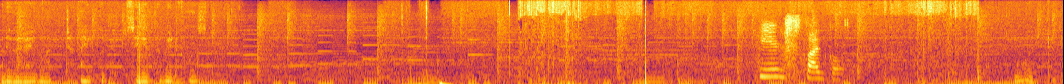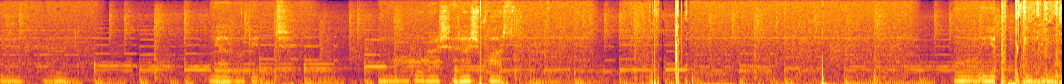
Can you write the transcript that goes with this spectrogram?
Whatever I got, I could save the bed first. Here's five gold. rush, rush fast. Oh, yeah. mhm.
